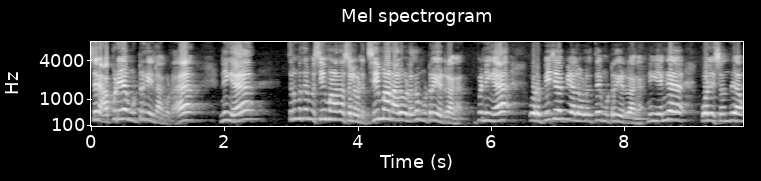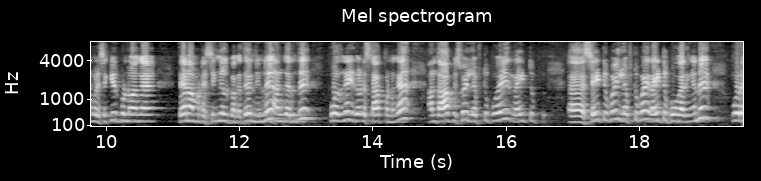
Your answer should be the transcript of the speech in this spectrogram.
சரி அப்படியே முற்றுகைனா கூட நீங்கள் திரும்ப திரும்ப சீமானை தான் சொல்ல வேண்டும் சீமான அலுவலகம் முற்றுகையிடுறாங்க. இப்போ நீங்கள் ஒரு பிஜேபி அலுவலகத்தை முற்றுகையிடுறாங்க. நீங்கள் எங்கே போலீஸ் வந்து அவங்கள செக்யூர் பண்ணுவாங்க? தேனாம்பட்டை சிக்னல் பக்கத்தில் நின்று அங்கேருந்து போதுங்க இதோட ஸ்டாப் பண்ணுங்கள் அந்த ஆஃபீஸ் போய் லெஃப்ட்டு போய் ரைட்டு ஸ்ட்ரைட்டு போய் லெஃப்ட்டு போய் ரைட்டு போகாதீங்கன்னு ஒரு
